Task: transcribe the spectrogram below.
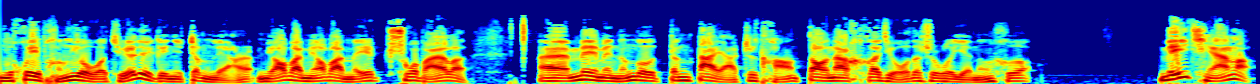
你会朋友，我绝对给你正脸描吧描吧眉。说白了，哎，妹妹能够登大雅之堂，到那儿喝酒的时候也能喝。没钱了，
